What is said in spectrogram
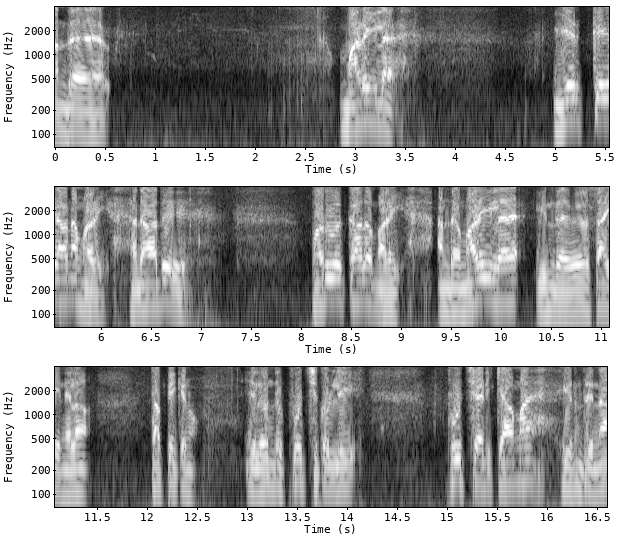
அந்த மழையில் இயற்கையான மழை அதாவது பருவகால மழை அந்த மழையில் இந்த விவசாய நிலம் தப்பிக்கணும். இதில் வந்து பூச்சிக்கொல்லி பூச்சி அடிக்காமல் இருந்துன்னா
